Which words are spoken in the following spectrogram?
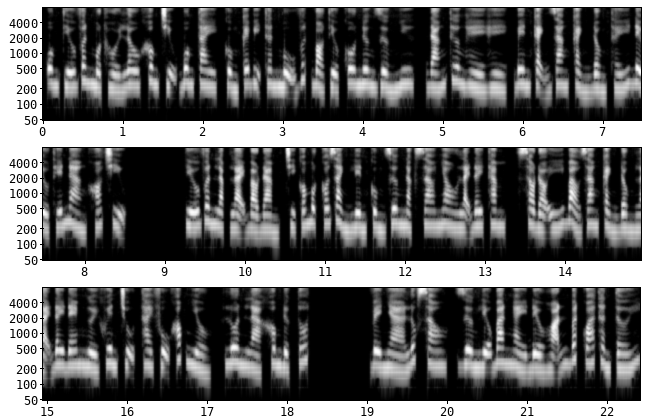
ôm Tiếu Vân một hồi lâu không chịu buông tay, cùng cái bị thân mụ vứt bỏ tiểu cô nương dường như, đáng thương hề hề, bên cạnh giang cảnh đồng thấy đều thế nàng khó chịu. Tiếu Vân lặp lại bảo đảm chỉ có một có rảnh liền cùng Dương Nặc giao nhau lại đây thăm, sau đó ý bảo Giang Cảnh Đồng lại đây đem người khuyên trụ thai phụ khóc nhiều, luôn là không được tốt. Về nhà lúc sau, Dương Liễu ban ngày đều hoãn bất quá thần tới,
